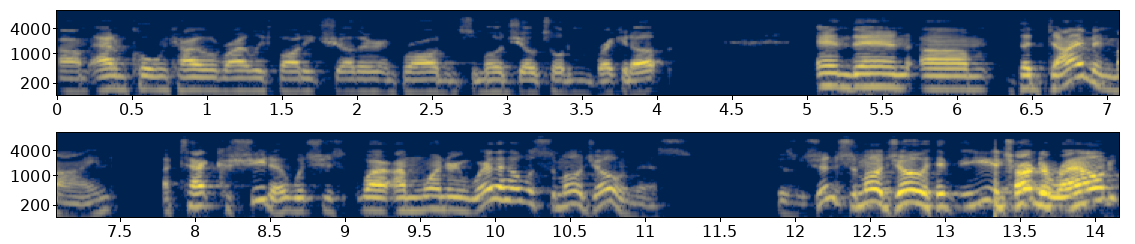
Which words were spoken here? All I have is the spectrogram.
um, Adam Cole and Kyle O'Reilly fought each other and brawled, and Samoa Joe told him to break it up. And then um, the Diamond Mine attacked Kushida, which is why I'm wondering where the hell was Samoa Joe in this? Because shouldn't Samoa Joe, if he had turned around,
